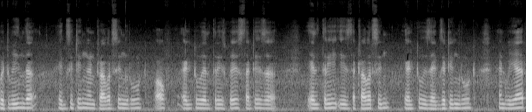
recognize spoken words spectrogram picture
between the exiting and traversing root of L2 L3 space. That is uh, L3 is the traversing L2 is the exiting root and we are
